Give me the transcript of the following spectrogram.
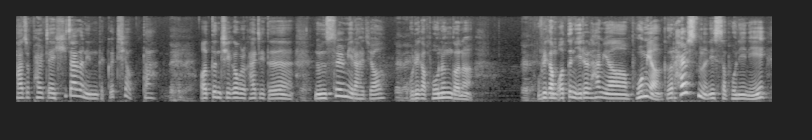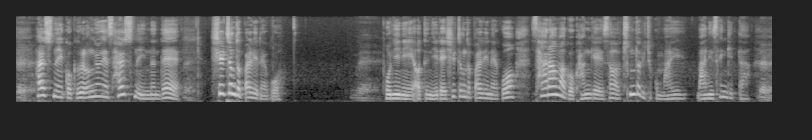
사주팔자의 시작은 있는데 끝이 없다. 네. 네. 어떤 직업을 가지든 네. 눈썰미라죠. 네네. 우리가 보는 거는 네. 우리가 뭐 어떤 일을 하면 보면 그걸 할 수는 있어 본인이 네. 할 수는 있고 그걸 응용해서 할 수는 있는데 네. 실증도 빨리 내고 네. 본인이 어떤 일에 실증도 빨리 내고 사람하고 관계에서 충돌이 조금 많이 많이 생긴다. 네.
